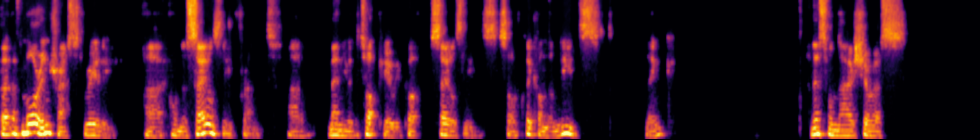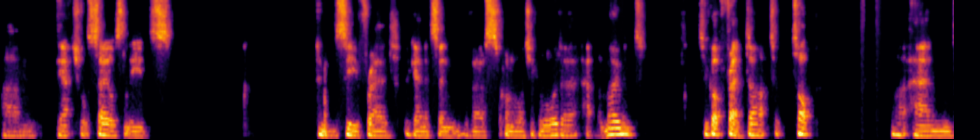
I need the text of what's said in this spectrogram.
But of more interest, really, uh, on the sales lead front, uh, menu at the top here, we've got sales leads. So I'll click on the leads link. And this will now show us um, the actual sales leads. And you can see Fred, again, it's in reverse chronological order at the moment. So we've got Fred Dart at the top uh, and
